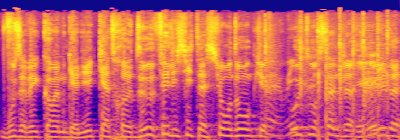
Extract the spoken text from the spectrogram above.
vous avez quand même gagné 4-2. Félicitations donc oui. au Tour Sainte-Gertrude.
